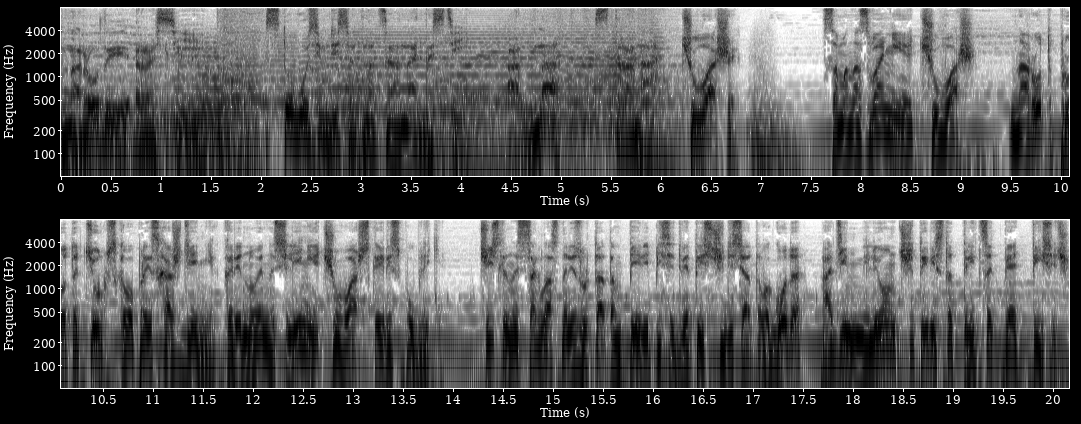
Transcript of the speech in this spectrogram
Народы России. 180 национальностей. Одна страна. Чуваши. Самоназвание «Чуваш» – народ прототюркского происхождения, коренное население Чувашской республики. Численность, согласно результатам переписи 2010 года, 1 миллион 435 тысяч.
